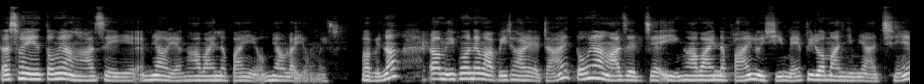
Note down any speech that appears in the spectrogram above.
ဒါဆိုရင်350ရဲ့အမြောက်ရဲ့ငါးပိုင်းနှစ်ပိုင်းရဲ့အမြောက်လိုက်ရုံပဲ ဟုတ်ပြီနော်အဲ့တော့မိခွန်းထဲမှာပေးထားတဲ့အတိုင်း350ကျက် e ငါးပိုင်းနှစ်ပိုင်းလို့ရှိမယ်ပြီးတော့မှညီမချင်း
